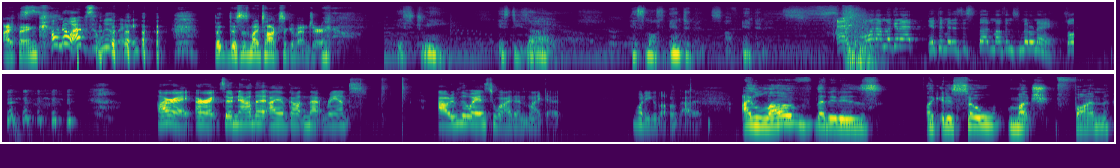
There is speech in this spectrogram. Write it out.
I Yes. think. Oh no, absolutely. But this is my Toxic Avenger. his dreams, his desires, his most intimates of intimates. And the one I'm looking at, intimate is his stud muffin's middle name. So all right, all right. So now that I have gotten that rant out of the way as to why I didn't like it, what do you love about it? I love that it is like it is so much fun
